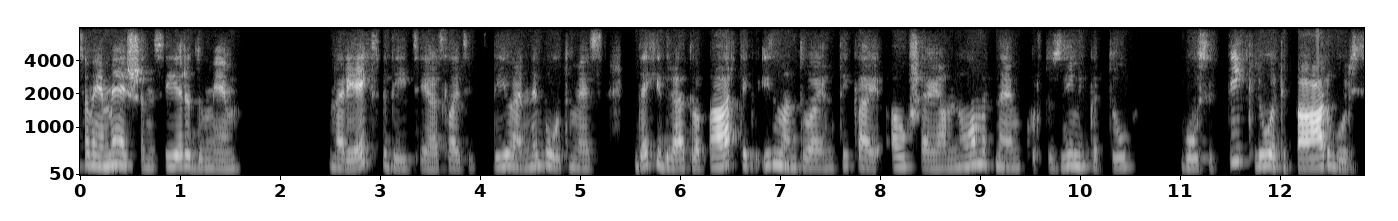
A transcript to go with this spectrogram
saviem mēšanas ieradumiem. Un arī ekspedīcijās, lai cik dīvaini nebūtu, mēs dehidrēto pārtiku izmantojam tikai augšējām nometnēm, kur tu zini, ka tu būsi tik ļoti pārguris,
